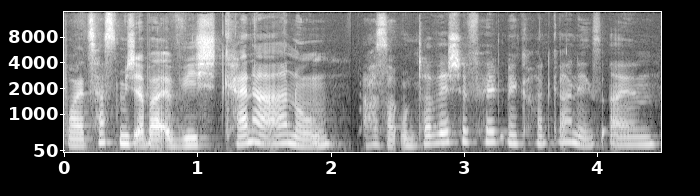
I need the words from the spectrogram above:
boah, jetzt hast du mich aber erwischt, keine Ahnung. Außer Unterwäsche fällt mir gerade gar nichts ein.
